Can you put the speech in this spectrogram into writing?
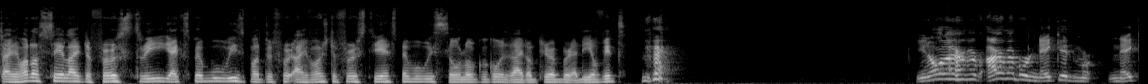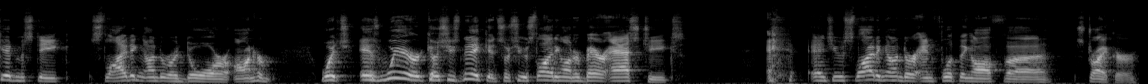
I want to say like the first three X Men movies, but the fir- I watched the first three X Men movies so long ago that I don't remember any of it. You know what I remember? I remember naked, naked Mystique sliding under a door on her, which is weird because she's naked, so she was sliding on her bare ass cheeks, and she was sliding under and flipping off uh, Striker.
